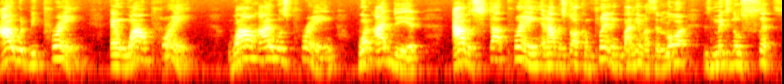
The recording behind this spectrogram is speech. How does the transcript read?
I would be praying, and while praying, while I was praying, what I did, I would stop praying and I would start complaining about him. I said, Lord, this makes no sense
